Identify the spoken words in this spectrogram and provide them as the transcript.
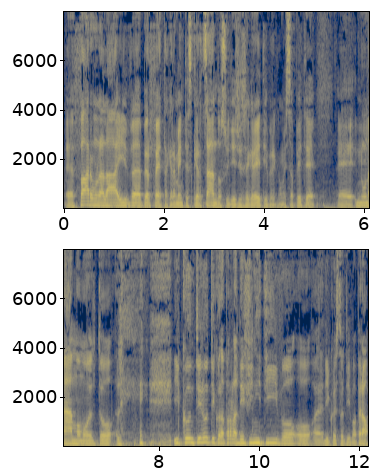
eh, fare una live perfetta, chiaramente scherzando sui 10 segreti, perché come sapete eh, non amo molto le, i contenuti con la parola definitivo o eh, di questo tipo, però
